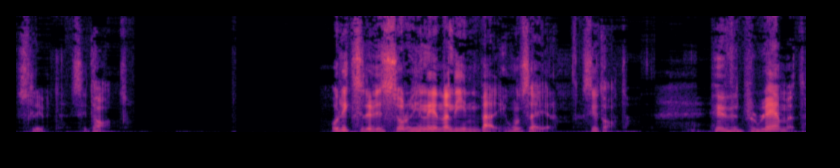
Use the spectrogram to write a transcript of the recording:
Slut citat. Och riksrevisor Helena Lindberg hon säger citat. Huvudproblemet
